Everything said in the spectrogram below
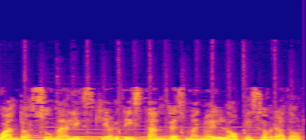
cuando asuma el izquierdista Andrés Manuel López Obrador.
